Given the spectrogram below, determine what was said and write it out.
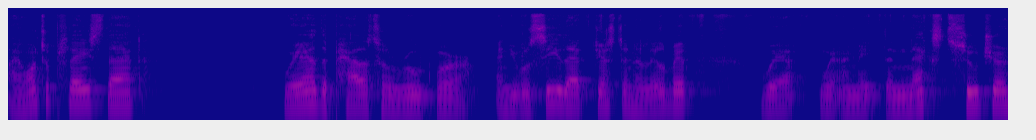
I want to place that where the palatal root were. And you will see that just in a little bit where, where I make the next suture.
